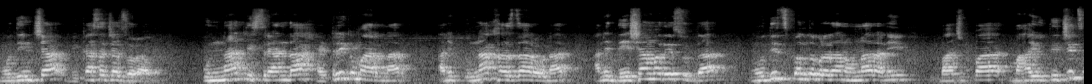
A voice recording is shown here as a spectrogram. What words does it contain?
मोदींच्या विकासाच्या जोरावर. पुन्हा तिसऱ्यांदा हॅट्रिक मारणार आणि पुन्हा खासदार होणार आणि देशामध्ये सुद्धा मोदीच पंतप्रधान होणार आणि भाजपा महायुतीचीच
